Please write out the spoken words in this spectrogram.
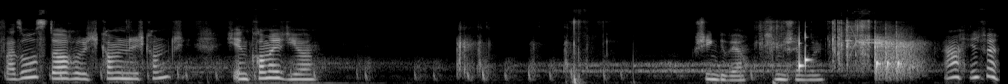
Versuch's doch. Ich kann, ich kann, ich entkomme dir. Maschinengewehr. Ich muss schnell holen. Ah, Hilfe.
